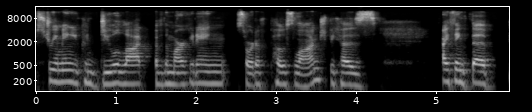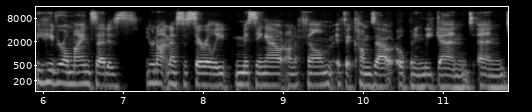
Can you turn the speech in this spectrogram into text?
streaming. You can do a lot of the marketing sort of post launch because i think the behavioral mindset is you're not necessarily missing out on a film if it comes out opening weekend and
